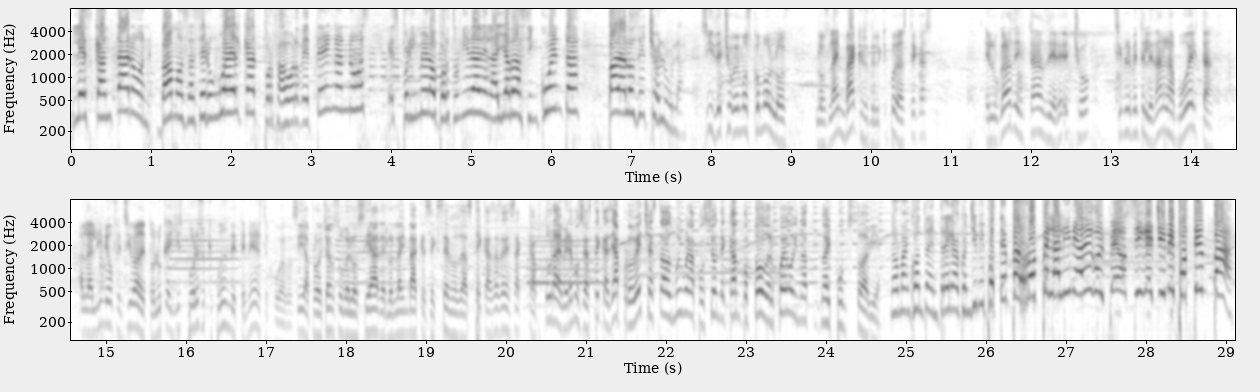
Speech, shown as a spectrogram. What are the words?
Les cantaron, vamos a hacer un Wildcat, por favor deténganos. Es primera oportunidad en la yarda 50 para los de Cholula. Sí, de hecho vemos cómo los, los linebackers del equipo de Aztecas, en lugar de entrar derecho, simplemente le dan la vuelta a la línea ofensiva de Toluca y es por eso que pueden detener a este jugador. Sí, aprovechando su velocidad de los linebackers externos de Aztecas, hacen esa captura. Veremos si Aztecas ya aprovecha. Ha estado en muy buena posición de campo todo el juego y no, no hay puntos todavía. Norman contra entrega con Jimmy Potempa, rompe la línea de golpeo, sigue Jimmy Potempa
